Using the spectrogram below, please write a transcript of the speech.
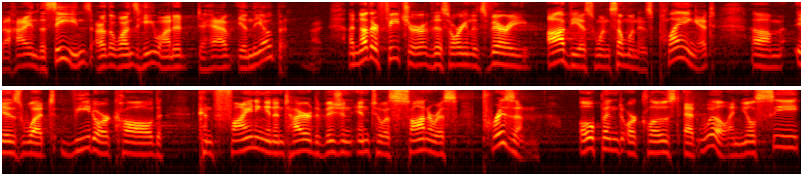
behind the scenes, are the ones he wanted to have in the open. Right. Another feature of this organ that's very obvious when someone is playing it um, is what Widor called confining an entire division into a sonorous prison, opened or closed at will. And you'll see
